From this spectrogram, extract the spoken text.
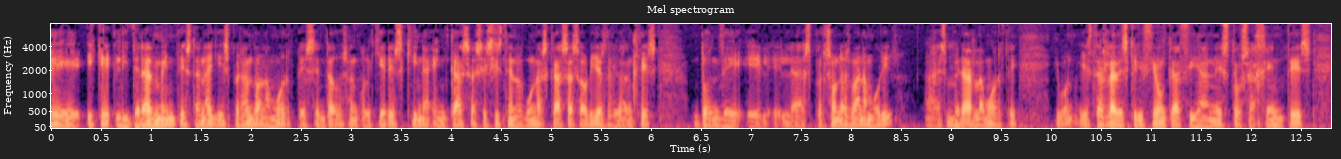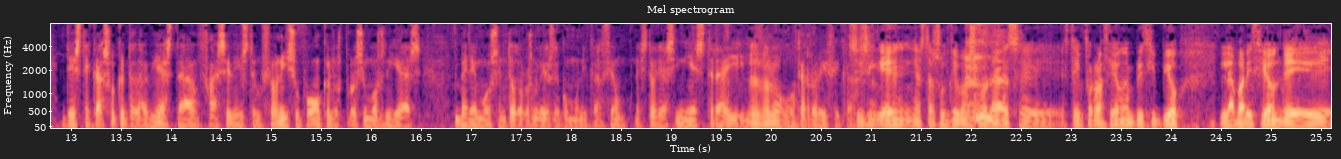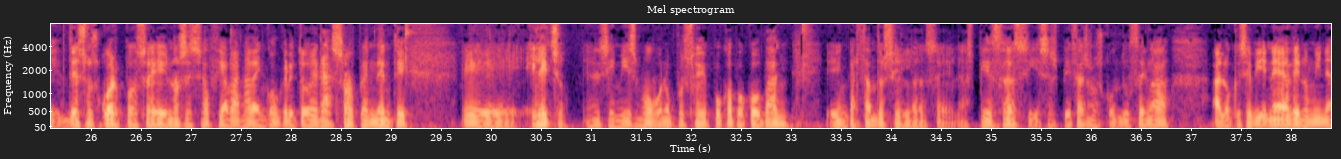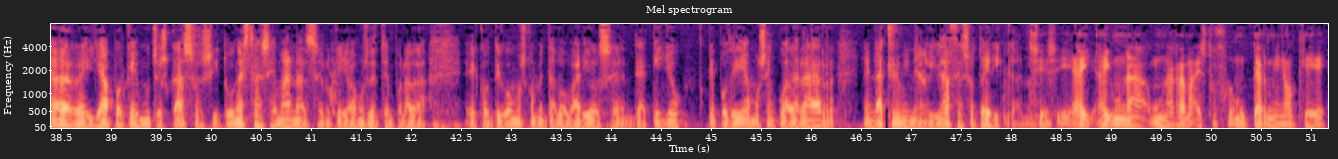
Eh, y que literalmente están allí esperando a la muerte, sentados en cualquier esquina, en casas. Existen algunas casas a orillas del Ganges donde eh, las personas van a morir, a esperar la muerte. Y bueno, y esta es la descripción que hacían estos agentes de este caso, que todavía está en fase de instrucción y supongo que en los próximos días veremos en todos los medios de comunicación. Una historia siniestra y terrorífica. Sí, sí, que en estas últimas horas eh, esta información, en principio, la aparición de, de esos cuerpos no se asociaba a nada en concreto, era sorprendente eh, el hecho en sí mismo, bueno, pues eh, poco a poco van engarzándose las, eh, las, piezas y esas piezas nos conducen a, a lo que se viene a denominar ya, porque hay muchos casos, y tú en estas semanas, en lo que llevamos de temporada, contigo hemos comentado varios de aquello que podríamos encuadrar en la criminalidad esotérica. Sí, sí, hay, hay una, una rama, esto fue un término que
